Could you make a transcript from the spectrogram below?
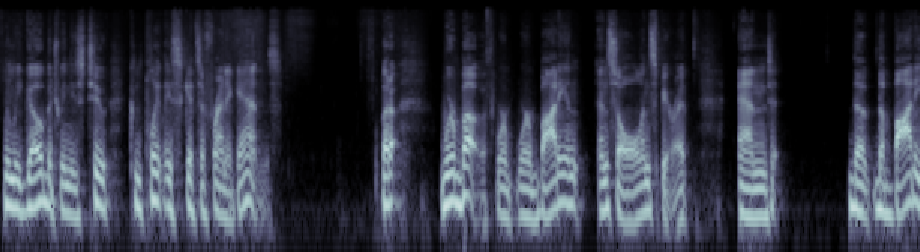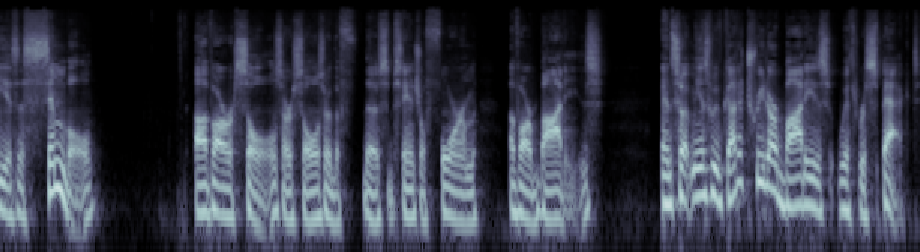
When we go between these two completely schizophrenic ends. But uh, we're both. We're, we're body and, and soul and spirit. And the, the body is a symbol of our souls. Our souls are the, the substantial form of our bodies. And so it means we've got to treat our bodies with respect.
